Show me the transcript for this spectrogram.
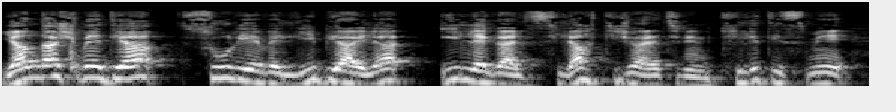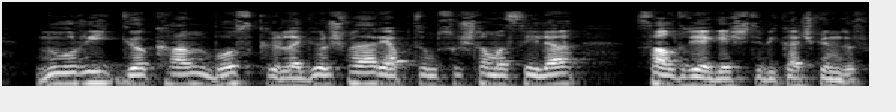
Yandaş medya Suriye ve Libya ile illegal silah ticaretinin kilit ismi Nuri Gökhan Bozkır'la görüşmeler yaptığım suçlamasıyla saldırıya geçti birkaç gündür.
